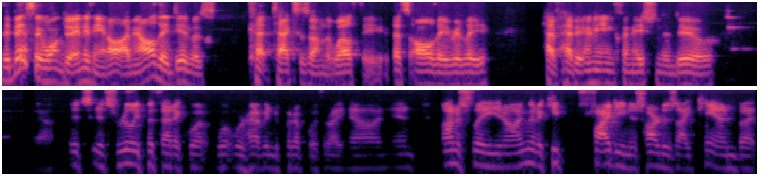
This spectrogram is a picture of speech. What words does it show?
They basically won't do anything at all. I mean, all they did was cut taxes on the wealthy. That's all they really have had any inclination to do. Yeah, it's it's really pathetic what what we're having to put up with right now. And and honestly, you know, I'm going to keep fighting as hard as I can, but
